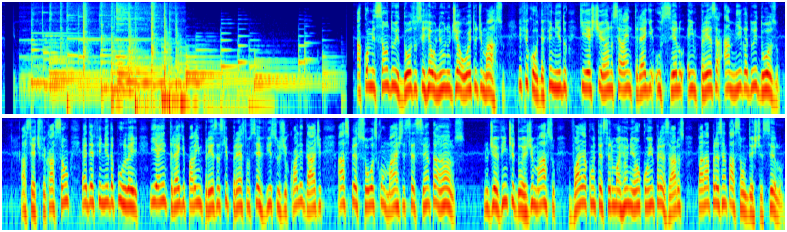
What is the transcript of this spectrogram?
A Comissão do Idoso se reuniu no dia 8 de março e ficou definido que este ano será entregue o selo Empresa Amiga do Idoso. A certificação é definida por lei e é entregue para empresas que prestam serviços de qualidade às pessoas com mais de 60 anos. No dia 22 de março, vai acontecer uma reunião com empresários para a apresentação deste selo.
